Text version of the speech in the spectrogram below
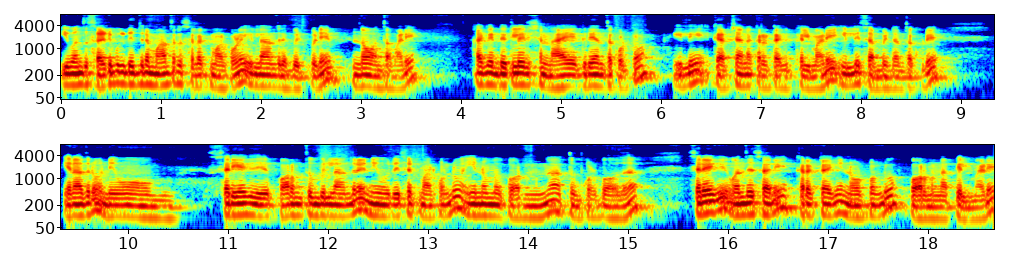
ಈ ಒಂದು ಸರ್ಟಿಫಿಕೇಟ್ ಇದ್ದರೆ ಮಾತ್ರ ಸೆಲೆಕ್ಟ್ ಮಾಡ್ಕೊಳ್ಳಿ, ಇಲ್ಲಾಂದರೆ ಬಿಟ್ಬಿಡಿ. ನೋ ಅಂತ ಮಾಡಿ. ಹಾಗೆ ಡಿಕ್ಲರೇಷನ್ ಐ ಅಗ್ರಿ ಅಂತ ಕೊಟ್ಟು ಇಲ್ಲಿ ಕ್ಯಾಪ್ಚನ್ನ ಕರೆಕ್ಟಾಗಿ ಫಿಲ್ ಮಾಡಿ, ಇಲ್ಲಿ ಸಬ್ಮಿಟ್ ಅಂತ ಕೊಡಿ. ಏನಾದರೂ ನೀವು ಸರಿಯಾಗಿ ಫಾರ್ಮ್ ತುಂಬಿಲ್ಲ ಅಂದರೆ ನೀವು ರಿಸೆಟ್ ಮಾಡಿಕೊಂಡು ಇನ್ನೊಮ್ಮೆ ಫಾರ್ಮನ್ನು ತುಂಬಿಕೊಳ್ಬೋದು ಸರಿಯಾಗಿ ಒಂದೇ ಸಾರಿ ಕರೆಕ್ಟಾಗಿ ನೋಡಿಕೊಂಡು ಫಾರ್ಮನ್ನು ಫಿಲ್ ಮಾಡಿ.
